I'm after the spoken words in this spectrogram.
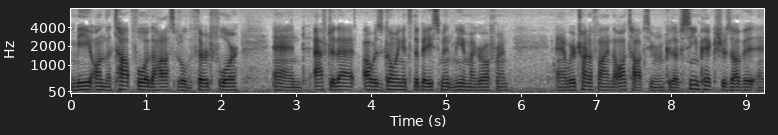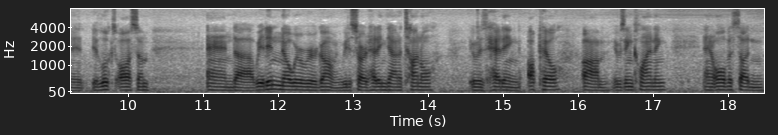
me on the top floor of the hospital, the third floor, and after that I was going into the basement, me and my girlfriend, and we are trying to find the autopsy room because I've seen pictures of it and it, it looks awesome, and uh, we didn't know where we were going. We just started heading down a tunnel, it was heading uphill, um, it was inclining, and all of a sudden,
